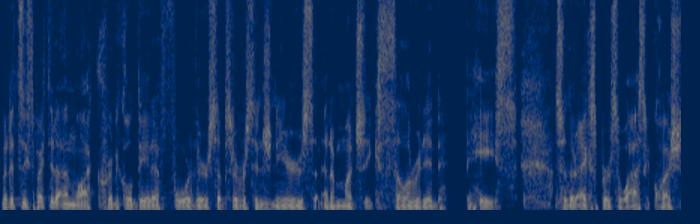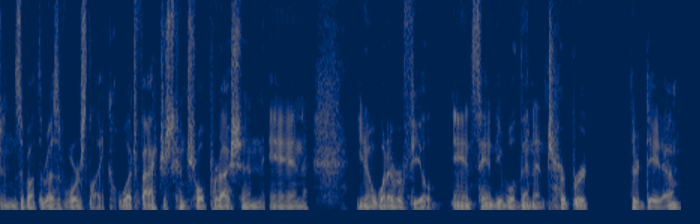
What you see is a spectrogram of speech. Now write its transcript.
but it's expected to unlock critical data for their subsurface engineers at a much accelerated pace. So their experts will ask questions about the reservoirs like what factors control production in, you know, whatever field. And Sandy will then interpret their data,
